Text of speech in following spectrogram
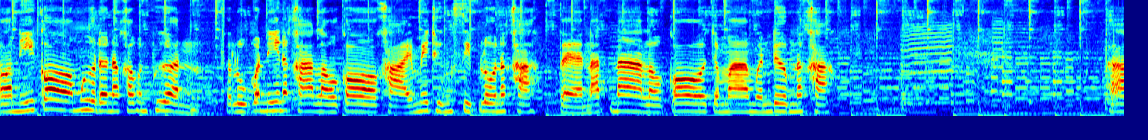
ตอนนี้ก็มืดแล้วนะคะเพื่อนๆ สรุปวันนี้นะคะ เราก็ขายไม่ถึง 10 โลนะคะ แต่นัดหน้าเราก็จะมาเหมือนเดิมนะคะ ถ้า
